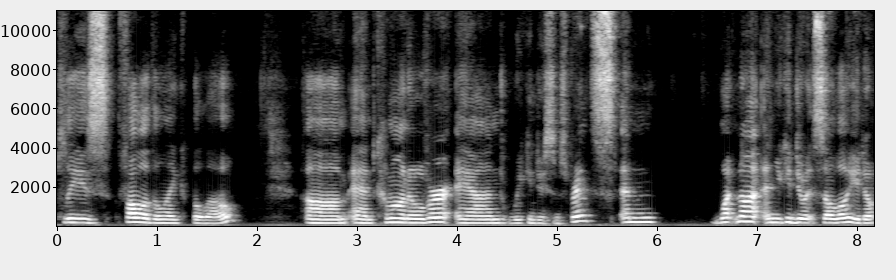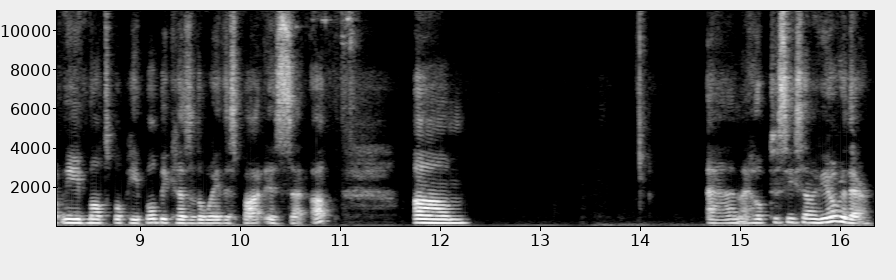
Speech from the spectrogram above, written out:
please follow the link below um, and come on over and we can do some sprints and whatnot. And you can do it solo. You don't need multiple people because of the way this bot is set up. Um, and I hope to see some of you over there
